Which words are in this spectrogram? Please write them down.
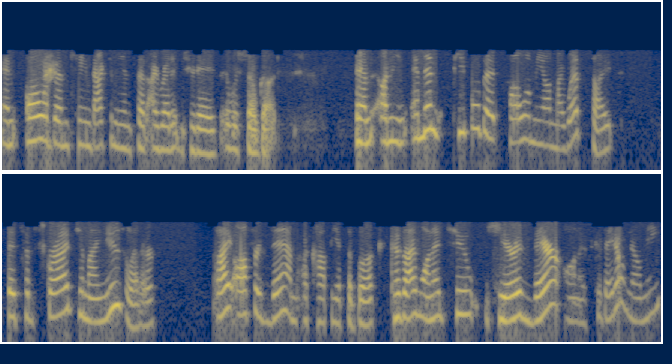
my and all of them came back to me and said I read it in two days. It was so good. And I mean, and then people that follow me on my website that subscribe to my newsletter, I offered them a copy of the book because I wanted to hear their honest because they don't know me.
